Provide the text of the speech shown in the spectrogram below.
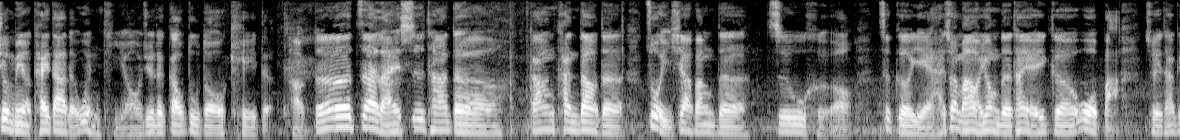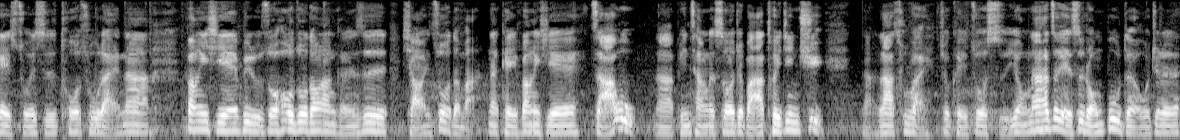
就没有太大的问题哦，我觉得高度都 OK 的。好的，再来是它的刚刚看到的座椅下方的置物盒哦，这个也还算蛮好用的，它有一个握把，所以它可以随时拖出来。那放一些，比如说后座通常可能是小孩坐的嘛，那可以放一些杂物，那平常的时候就把它推进去，那拉出来就可以做使用。那它这个也是绒布的，我觉得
